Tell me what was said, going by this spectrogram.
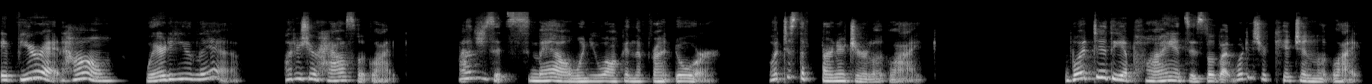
If you're at home, where do you live? What does your house look like? How does it smell when you walk in the front door? What does the furniture look like? What do the appliances look like? What does your kitchen look like?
